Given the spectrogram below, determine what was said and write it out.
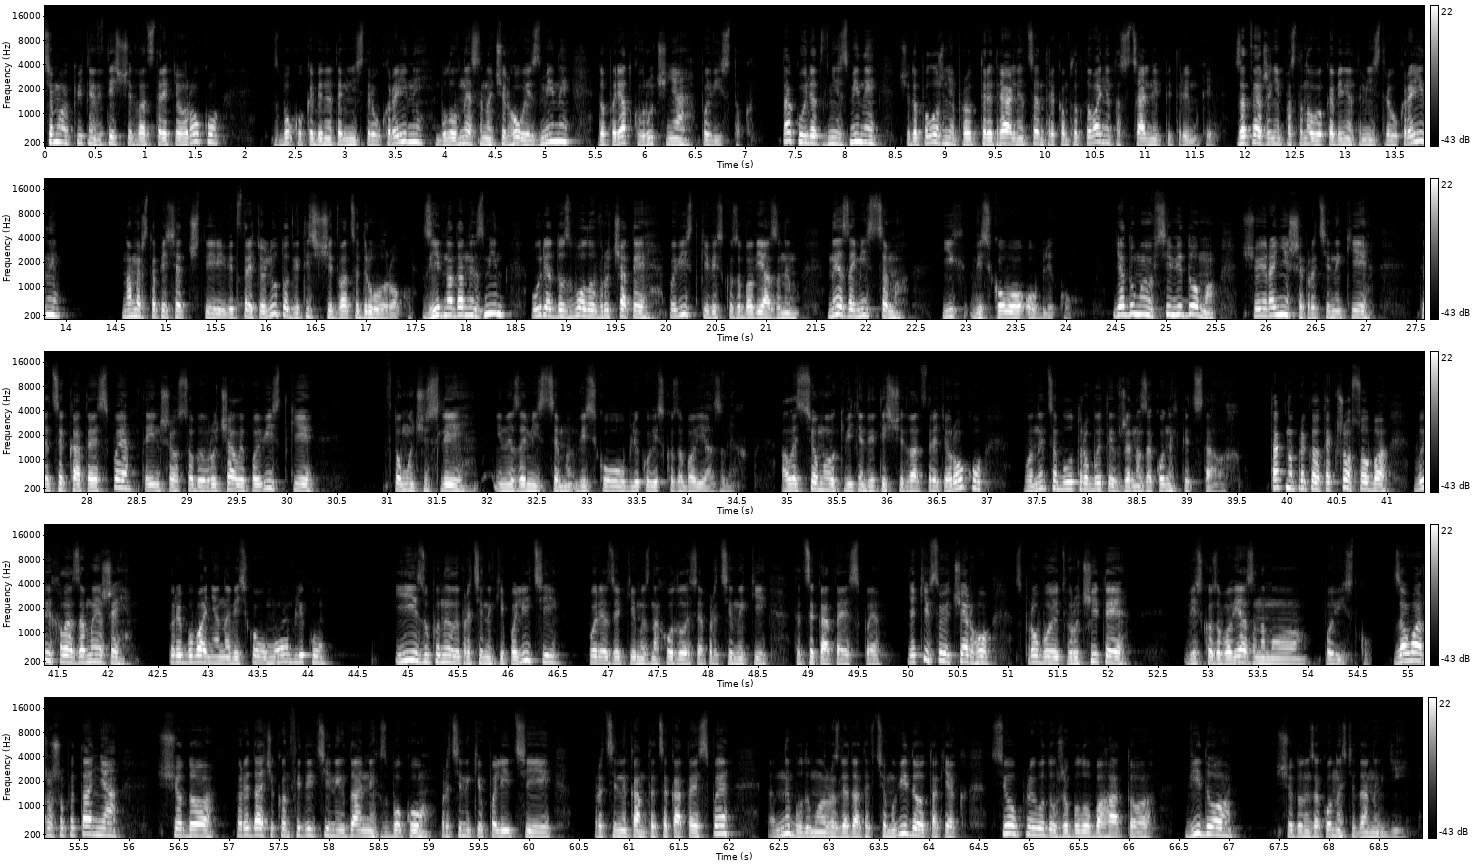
7 квітня 2023 року з боку Кабінету міністрів України було внесено чергові зміни до порядку вручення повісток. Так, уряд вніс зміни щодо положення про територіальні центри комплектування та соціальної підтримки, затверджені постановою Кабінету міністрів України номер 154 від 3 лютого 2022 року. Згідно даних змін, уряд дозволив вручати повістки військозобов'язаним не за місцем їх військового обліку. Я думаю, всім відомо, що і раніше працівники ТЦК та СП та інші особи вручали повістки, в тому числі і не за місцем військового обліку військозобов'язаних. Але з 7 квітня 2023 року вони це будуть робити вже на законних підставах. Так, наприклад, якщо особа виїхала за межі перебування на військовому обліку, і зупинили працівники поліції, поряд з якими знаходилися працівники ТЦК та СП, які в свою чергу спробують вручити військозобов'язаному повістку. Зауважу, що питання щодо передачі конфіденційних даних з боку працівників поліції працівникам ТЦК та СП не будемо розглядати в цьому відео, так як з цього приводу вже було багато відео щодо незаконності даних дій,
